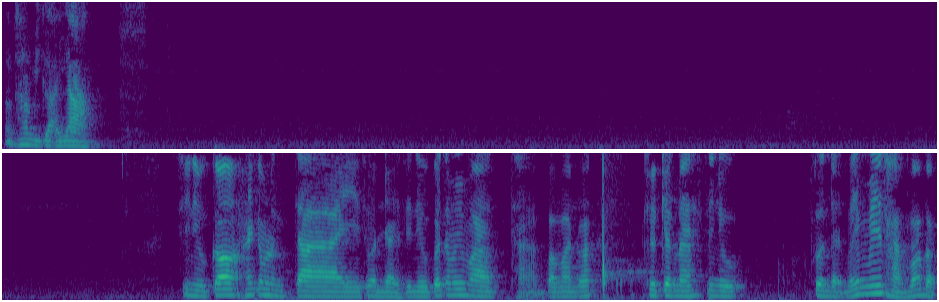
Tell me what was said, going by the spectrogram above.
ต้องทำอีกหลายอย่าง ซีนิวก็ให้กำลังใจส่วนใหญ่ซีนิวก็จะไม่มาถามประมาณว่า คือกันไหมซีนิวส่วนใหญ่ไม่ไม่ถามว่าแบบ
